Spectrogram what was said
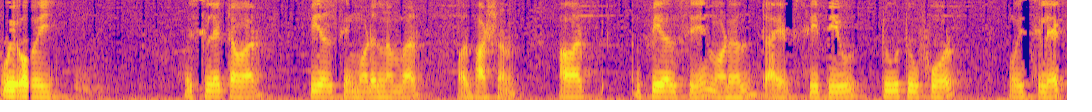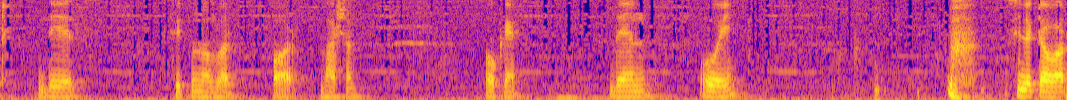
we, we we select our plc model number or version. Our plc model type cpu 224 we select this cpu number or version. Okay. Then we select our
